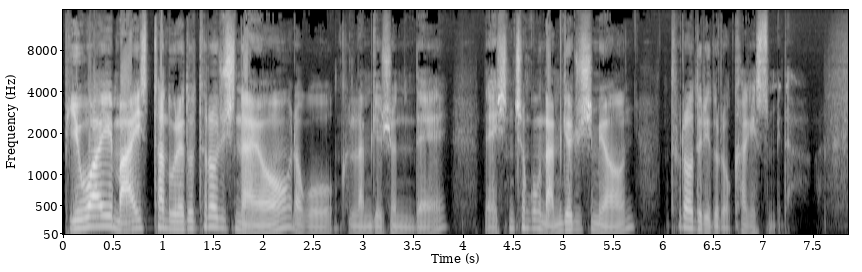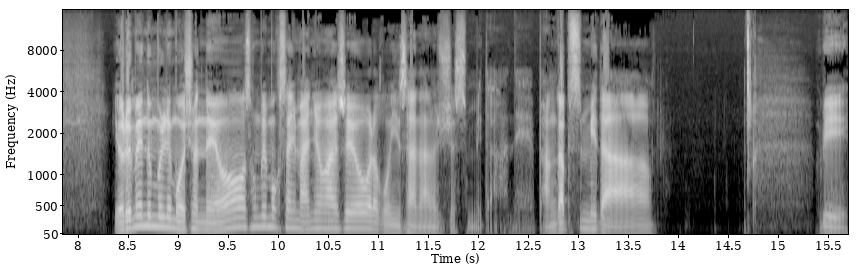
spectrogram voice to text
BY 마이스타 노래도 틀어주시나요? 라고 글 남겨주셨는데, 네, 신청곡 남겨주시면 틀어드리도록 하겠습니다. 여름의 눈물님 오셨네요. 성빈 목사님 안녕하세요. 라고 인사 나눠주셨습니다. 네, 반갑습니다. 우리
